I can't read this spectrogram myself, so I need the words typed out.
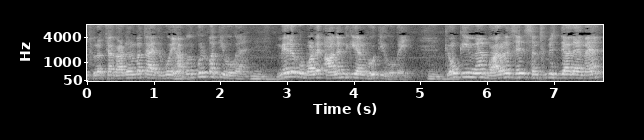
सुरक्षा गार्डों ने बताया तो वो यहाँ पर कुलपति हो गए। हम्म। मेरे को बड़े आनंद की अनुभूति हो गई। हम्म। क्योंकि मैं वाराणसी संस्कृत विद्यालय में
